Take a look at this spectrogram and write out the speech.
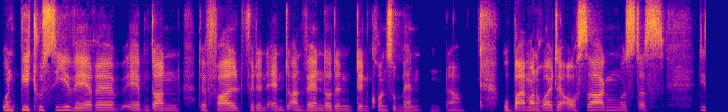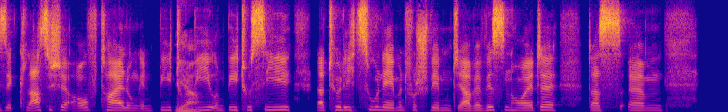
Und B2C wäre eben dann der Fall für den Endanwender, den, den Konsumenten. Ja. Wobei man heute auch sagen muss, dass diese klassische Aufteilung in B2B ja. und B2C natürlich zunehmend verschwimmt. Ja, wir wissen heute, dass ähm,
